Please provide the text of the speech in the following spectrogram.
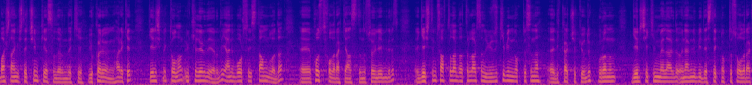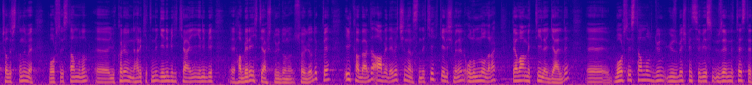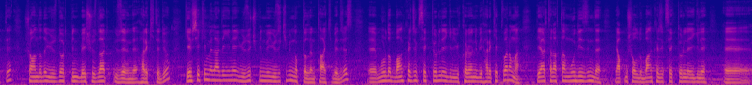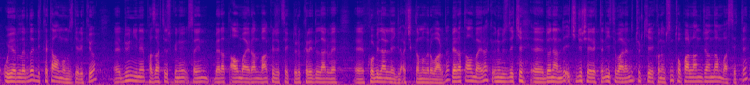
başlangıçta Çin piyasalarındaki yukarı yönlü hareket gelişmekte olan ülkeleri de yaradı. Yani Borsa İstanbul'a da pozitif olarak yansıdığını söyleyebiliriz. Geçtiğimiz haftalarda hatırlarsanız 102 bin noktasına dikkat çekiyorduk. Buranın geri çekilmelerde önemli bir destek noktası olarak çalıştığını ve Borsa İstanbul'un yukarı yönlü hareketinde yeni bir hikaye, yeni bir e, habere ihtiyaç duyduğunu söylüyorduk ve ilk haberde ABD ve Çin arasındaki gelişmelerin olumlu olarak devam ettiğiyle geldi. E, Borsa İstanbul dün 105 bin seviyesinin üzerini test etti. Şu anda da 104 bin 500'ler üzerinde hareket ediyor. Geri çekilmelerde yine 103 bin ve 102 bin noktalarını takip edeceğiz. E, burada bankacılık sektörüyle ilgili yukarı yönlü bir hareket var ama diğer taraftan Moody's'in de yapmış olduğu bankacılık sektörüyle ilgili e, uyarıları da dikkate almamız gerekiyor. E, Dün yine pazartesi günü Sayın Berat Albayrak'ın bankacılık sektörü, krediler ve e, KOBİ'lerle ilgili açıklamaları vardı. Berat Albayrak önümüzdeki e, dönemde ikinci çeyrekten itibaren de Türkiye ekonomisinin toparlanacağından bahsetti.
